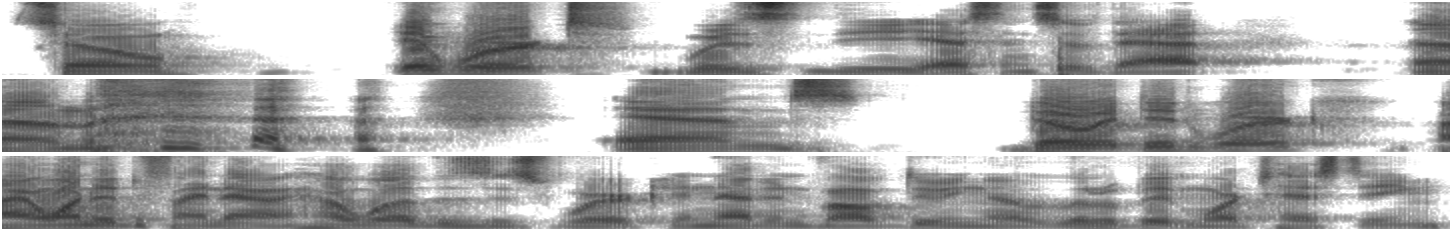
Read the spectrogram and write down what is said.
so it worked was the essence of that. Um, and though it did work, I wanted to find out how well does this work, and that involved doing a little bit more testing.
